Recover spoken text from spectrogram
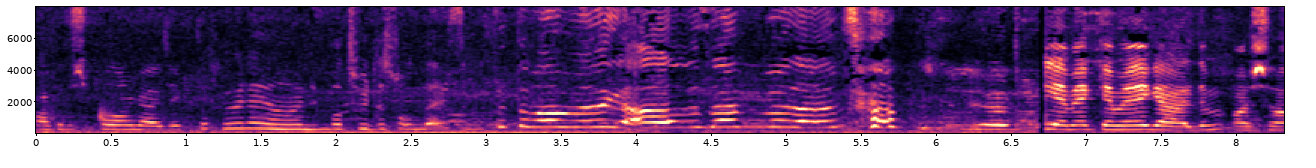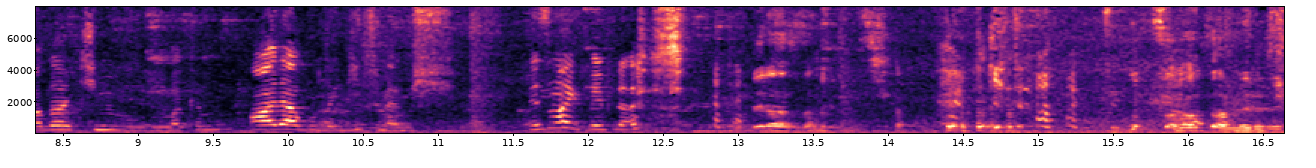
Arkadaşım falan gelecekti. Böyle yani Batu'yla son dersimizi tamamladık. Ağlasam böyle ağlasam bilmiyorum. Yemek yemeye geldim. Aşağıda kimi buldum bakın. Hala burada gitmemiş. Ne zaman gitmeyi planlıyorsun? Birazdan gideceğim. Sabahtan beri bekliyorum.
